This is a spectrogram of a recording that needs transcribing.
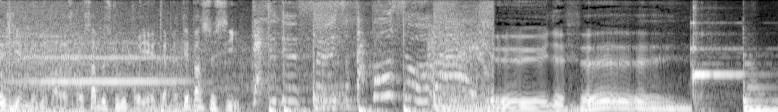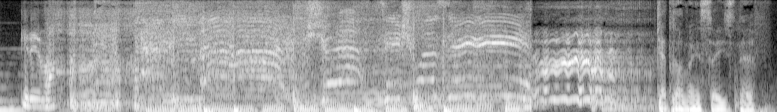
CJMD n'est pas responsable de ce que vous pourriez interpréter par ceci. Tête de feu sur ta peau sauvage. Feu de feu. Animal, je t'ai choisi. 96.9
